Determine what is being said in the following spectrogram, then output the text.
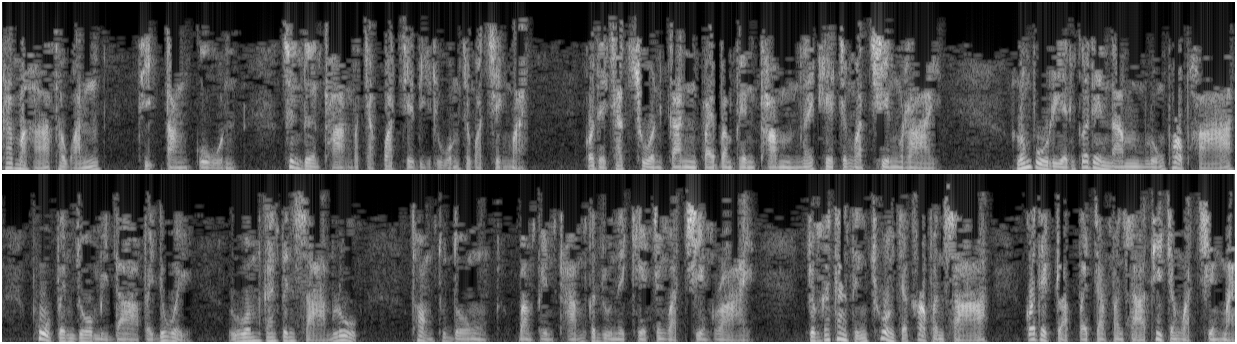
พระมหาถวันทิตังกูล ซึ่งเดินทางมาจากวัดเจดีหลวงจังหวัดเชียงใหม่ ก็ได้ชักชวนกันไปบำเพ็ญธรรมในเขตจังหวัดเชียงราย หลวงปู่เหรียญก็ได้นำหลวงพ่อผา ผู้เป็นโยมิดาไปด้วย รวมกันเป็นสามรูป ท่องทุดงบำเพ็ญธรรมกันอยู่ในเขตจังหวัดเชียงราย จนกระทั่งถึงช่วงจะเข้าพรรษา ก็ได้กลับไปจำพรรษาที่จังหวัดเชียงใหม่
